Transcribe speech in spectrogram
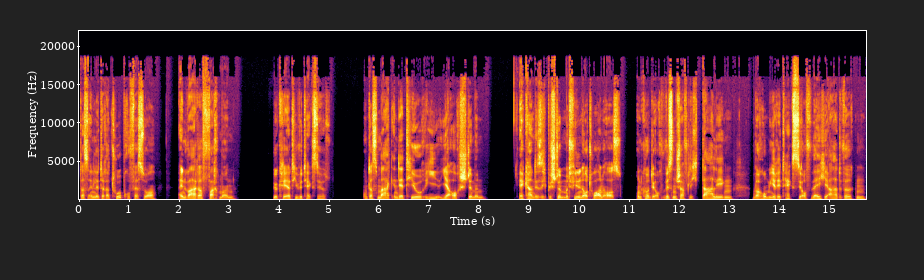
dass ein Literaturprofessor ein wahrer Fachmann für kreative Texte ist. Und das mag in der Theorie ja auch stimmen. Er kannte sich bestimmt mit vielen Autoren aus und konnte auch wissenschaftlich darlegen, warum ihre Texte auf welche Art wirken,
